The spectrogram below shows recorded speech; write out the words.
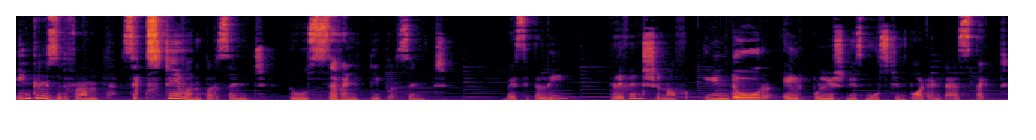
increased from 61% to 70%. Basically, prevention of indoor air pollution is most important aspect.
